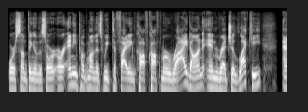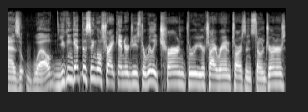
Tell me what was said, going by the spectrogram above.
or something of the sort, or any Pokemon that's weak to fighting Cough Cough Miraidon and Regieleki as well. You can get the single strike energies to really churn through your Tyranitars and Stonjourners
